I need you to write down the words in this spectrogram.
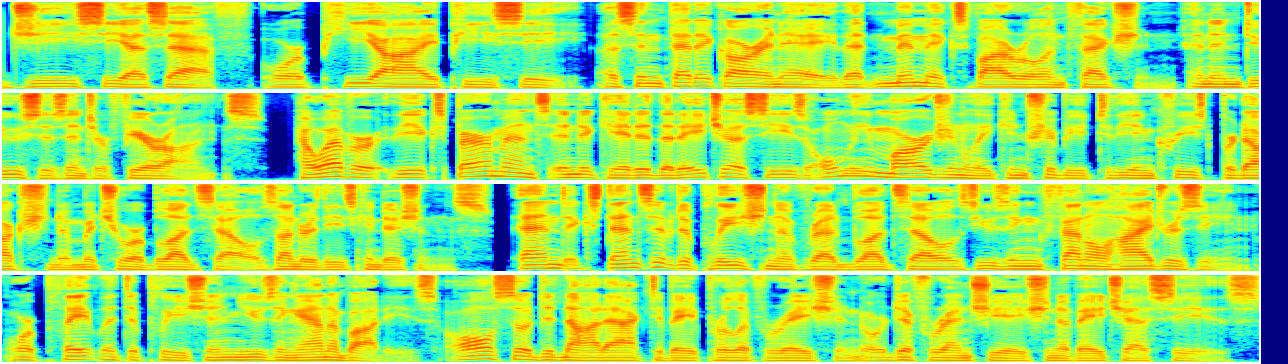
GCSF, or PIPC, a synthetic RNA that mimics viral infection and induces interferons. However, the experiments indicated that HSCs only marginally contribute to the increased production of mature blood cells under these conditions, and extensive depletion of red blood cells using phenylhydrazine or platelet depletion using antibodies also did not activate proliferation or differentiation of HSCs.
